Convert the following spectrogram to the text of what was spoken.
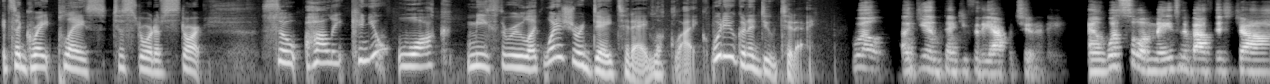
It's a great place to sort of start. So, Holly, can you walk me through like what does your day today look like? What are you going to do today? Well, again, thank you for the opportunity. And what's so amazing about this job,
